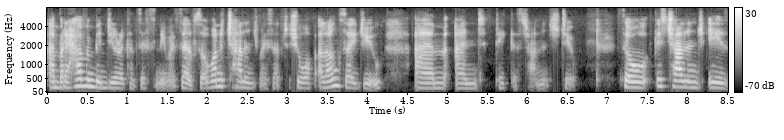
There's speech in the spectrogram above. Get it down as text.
um, but I haven't been doing it consistently myself. So I want to challenge myself to show up alongside you, um, and take this challenge too. So this challenge is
